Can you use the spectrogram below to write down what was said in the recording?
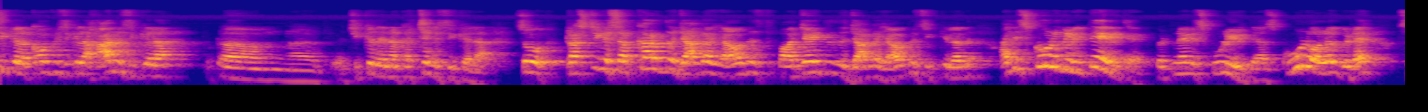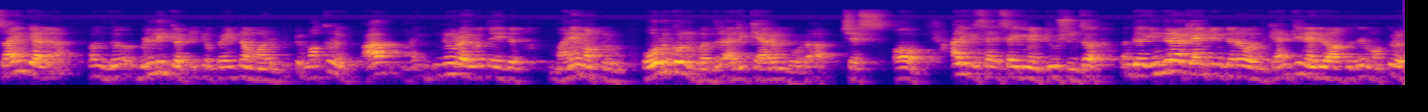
ಸಿಕ್ಕಿಲ್ಲ ಕಾಫಿ ಸಿಕ್ಕಿಲ್ಲ ಹಾಲು ಸಿಕ್ಕಿಲ್ಲ ಚಿಕ್ಕದೇನೋ ಕಚ್ಚೆಗೆ ಸಿಕ್ಕಿಲ್ಲ ಸೊ ಟ್ರಸ್ಟಿಗೆ ಸರ್ಕಾರದ ಜಾಗ ಯಾವುದು ಪಂಚಾಯತ್ ಜಾಗ ಯಾವುದು ಸಿಕ್ಕಿಲ್ಲ ಅಂದ್ರೆ ಅಲ್ಲಿ ಸ್ಕೂಲ್ಗಳಿದ್ದೇ ಇರುತ್ತೆ ಪೆಟ್ನಲ್ಲಿ ಸ್ಕೂಲ್ ಇರುತ್ತೆ ಆ ಸ್ಕೂಲ್ ಒಳಗಡೆ ಸಾಯಂಕಾಲ ಒಂದು ಬಿಲ್ಡಿಂಗ್ ಕಟ್ಟಲಿಕ್ಕೆ ಪ್ರಯತ್ನ ಮಾಡಿಬಿಟ್ಟು ಮಕ್ಕಳು ಆ ಇನ್ನೂರ ಐವತ್ತೈದು ಮನೆ ಮಕ್ಕಳು ಓಡ್ಕೊಂಡು ಬಂದ್ರೆ ಅಲ್ಲಿ ಕ್ಯಾರಮ್ ಬೋರ್ಡ್ ಚೆಸ್ ಓ ಅಲ್ಲಿಗೆ ಸೈಡ್ನ ಟ್ಯೂಷನ್ಸ್ ಒಂದು ಇಂದಿರಾ ಕ್ಯಾಂಟೀನ್ ತರ ಒಂದು ಕ್ಯಾಂಟೀನ್ ಅಲ್ಲಿ ಹಾಕಿದ್ರೆ ಮಕ್ಕಳು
